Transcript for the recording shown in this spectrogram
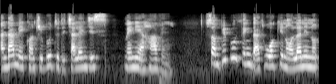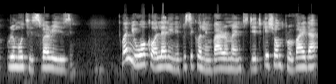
and that may contribute to the challenges many are having. Some people think that working or learning remote is very easy. When you work or learn in a physical environment, the education provider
